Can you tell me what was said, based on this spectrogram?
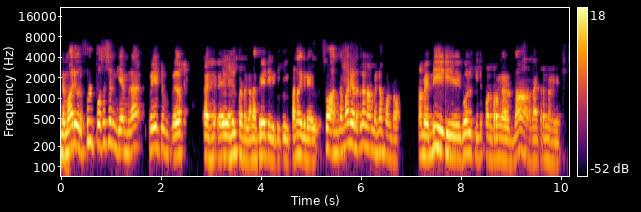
இந்த மாதிரி ஒரு ஃபுல் பொசிஷன் கேம்ல கிரியேட்டிவ் ஹெல்ப் பண்றானா கிரியேட்டிவிட்டிக்கு பண்ணது கிடையாது. சோ அந்த மாதிரி இடத்துல நம்ம என்ன பண்றோம்? நம்ம எப்படி கோலுக்கு இது பண்றோங்கிறது தான் மேட்டர்னு நினைக்கிறேன்.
